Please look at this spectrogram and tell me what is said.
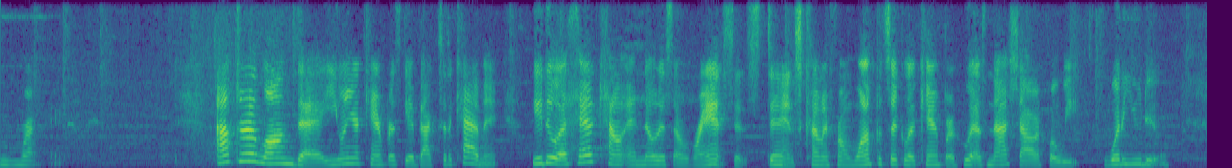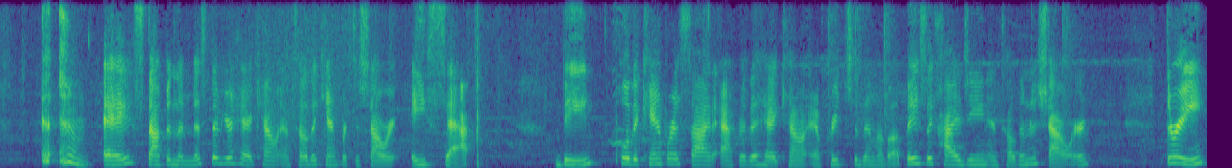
Right. After a long day, you and your campers get back to the cabin. You do a head count and notice a rancid stench coming from one particular camper who has not showered for weeks. What do you do? A. Stop in the midst of your head count and tell the camper to shower ASAP. B. Pull the camper aside after the head count and preach to them about basic hygiene and tell them to shower. 3.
